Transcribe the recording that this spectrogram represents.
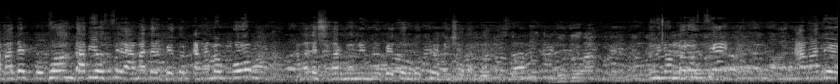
আমাদের প্রথম দাবি হচ্ছে আমাদের বেতন কাঠামো কম আমাদের সর্বনিম্ন বেতন করতে হবে বিশ দুই নম্বর হচ্ছে আমাদের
